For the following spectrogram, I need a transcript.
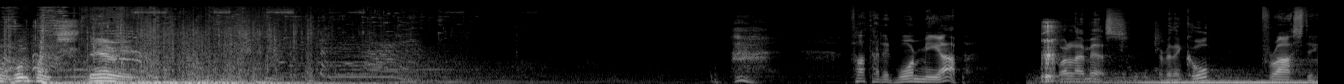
Come on, one punch. There we go. Thought that'd warm me up. What did I miss? Everything cool? Frosty.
